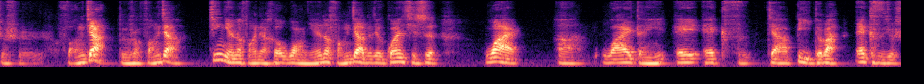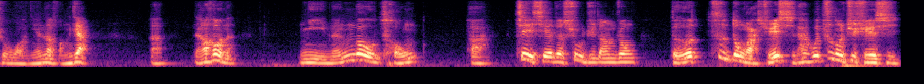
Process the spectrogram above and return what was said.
就是房价，比如说房价，今年的房价和往年的房价的这个关系是 y 啊，y 等于 ax 加 b，对吧？x 就是往年的房价啊。然后呢，你能够从啊这些的数据当中得自动啊学习，它会自动去学习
